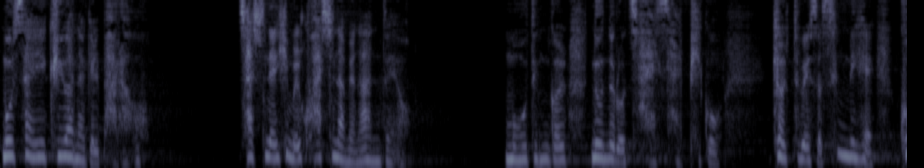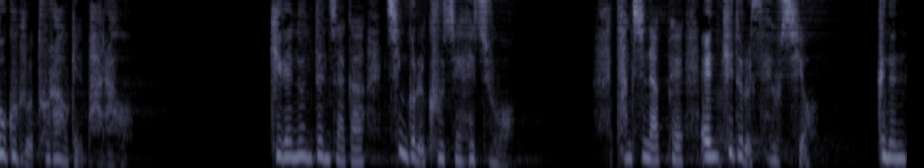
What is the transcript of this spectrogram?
무사히 귀환하길 바라오. 자신의 힘을 과신하면 안 돼요. 모든 걸 눈으로 잘 살피고 결투에서 승리해 고국으로 돌아오길 바라오. 길에 눈뜬 자가 친구를 구제해 주오. 당신 앞에 엔키두를 세우시오. 그는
